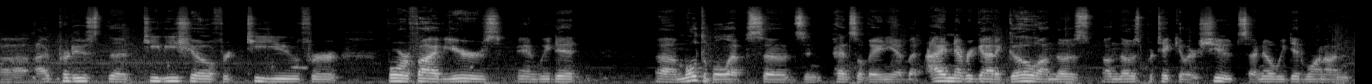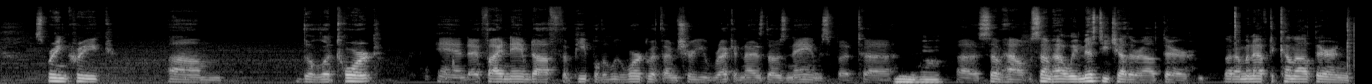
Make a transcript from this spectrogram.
Uh, I produced the TV show for TU for four or five years, and we did uh, multiple episodes in Pennsylvania. But I never got to go on those on those particular shoots. I know we did one on Spring Creek, um, the Letort, and if I named off the people that we worked with, I'm sure you recognize those names. But uh, mm-hmm. uh, somehow, somehow we missed each other out there. But I'm gonna have to come out there and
